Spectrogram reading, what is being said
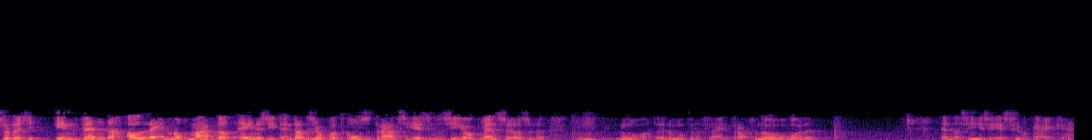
zodat je inwendig alleen nog maar dat ene ziet. En dat is ook wat concentratie is. En dan zie je ook mensen, als er, ik noem maar wat, hè, dan moet er een vrije trap genomen worden. En dan zie je ze eerst terugkijken.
